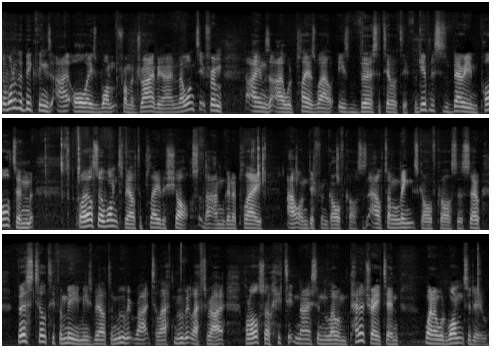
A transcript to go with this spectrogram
So one of the big things I always want from a driving iron, and I want it from irons that I would play as well, is versatility. Forgiveness is very important, but I also want to be able to play the shots that I'm going to play out on different golf courses, out on links golf courses. So versatility for me means being able to move it right to left, move it left to right, but also hit it nice and low and penetrating when I would want to do.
